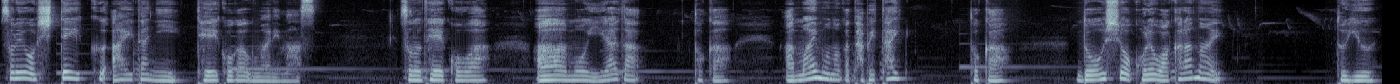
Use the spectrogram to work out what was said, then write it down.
それをしていく間に抵抗が生まれます。その抵抗は、ああ、もう嫌だとか、甘いものが食べたいとか、どうしようこれわからないという思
